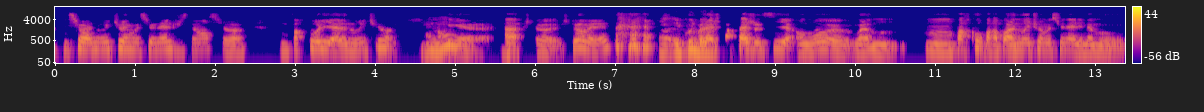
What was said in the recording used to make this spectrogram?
sur la nourriture émotionnelle, justement, sur euh, mon parcours lié à la nourriture. Non, non. Euh, ah, je te, je te l'enverrai. Ah, écoute, voilà, bah, je partage aussi, en gros, euh, voilà, mon, mon, parcours par rapport à la nourriture émotionnelle et même au,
